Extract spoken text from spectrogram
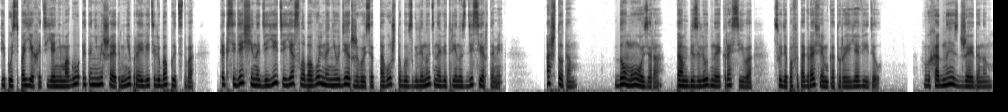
И пусть поехать я не могу, это не мешает мне проявить любопытство — как сидящий на диете, я слабовольно не удерживаюсь от того, чтобы взглянуть на витрину с десертами. А что там? Дом у озера. Там безлюдно и красиво, судя по фотографиям, которые я видел. Выходные с Джейденом.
